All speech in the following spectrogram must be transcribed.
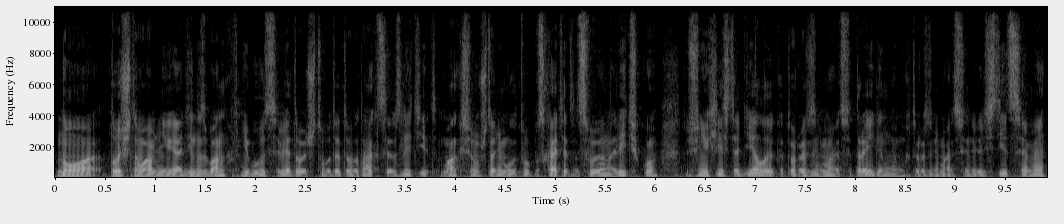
Но точно вам ни один из банков не будет советовать, что вот эта вот акция взлетит. Максимум, что они могут выпускать, это свою аналитику, то есть у них есть отделы, которые которые занимаются трейдингом, которые занимаются инвестициями,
